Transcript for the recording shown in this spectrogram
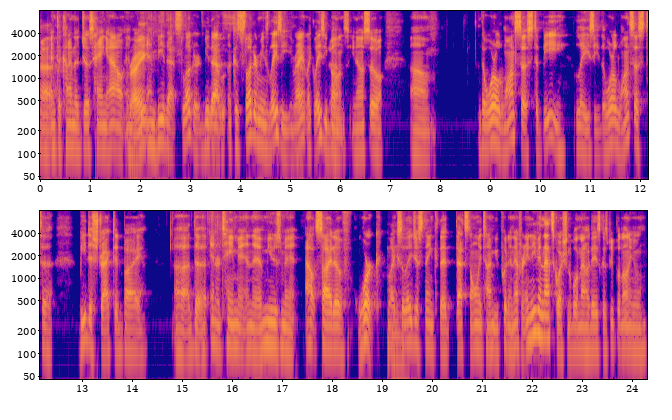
and to kind of just hang out and, Right. and be that sluggard be that because sluggard means lazy right Yeah. like lazy Yeah. bones you know so um the world wants us to be lazy the world wants us to be distracted by uh, the entertainment and the amusement outside of work like so Mm. they just think that that's the only time you put in effort and even that's questionable nowadays because people don't even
